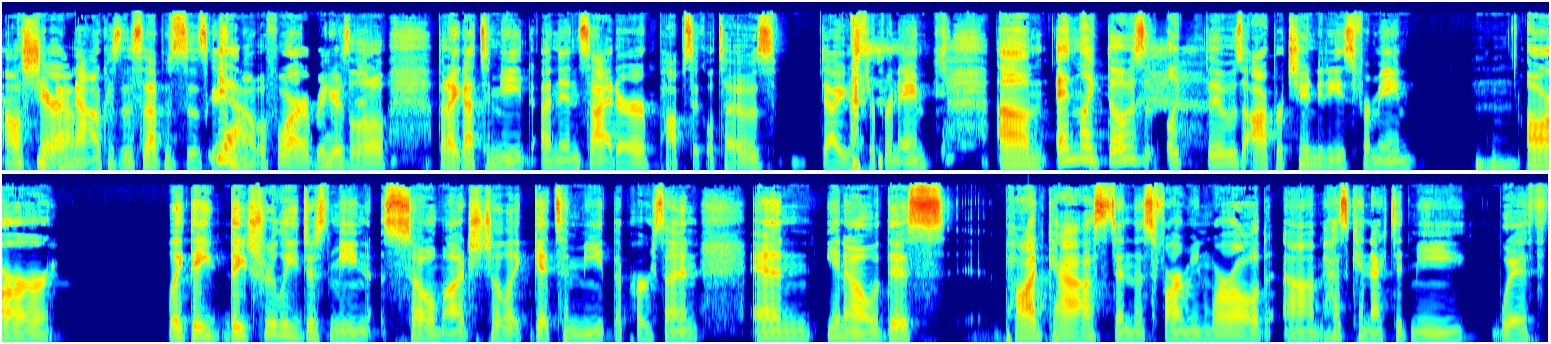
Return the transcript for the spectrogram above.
I'll share yeah. it now because this episode is going to yeah. come out before. But here's a little. But I got to meet an insider, Popsicle Toes, Dahlia stripper name, um, and like those, like those opportunities for me mm-hmm. are like they they truly just mean so much to like get to meet the person and you know this podcast and this farming world um, has connected me with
